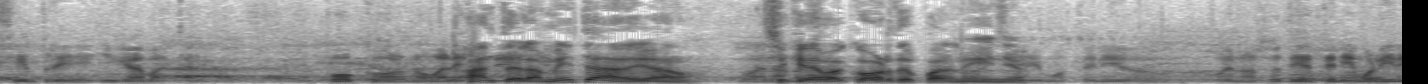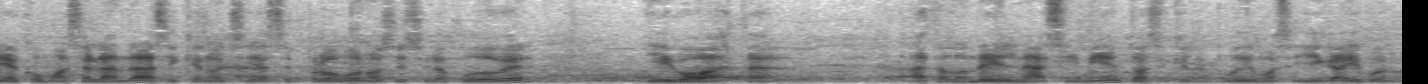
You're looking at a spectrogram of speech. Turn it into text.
siempre llegaba hasta un poco, no vale. Antes de la mitad, digamos, se quedaba corto para el niño. hemos tenido, bueno, nosotros ya teníamos la idea de cómo hacer la andada, así que anoche ya se probó, no sé si lo pudo ver, llegó hasta, hasta donde es el nacimiento, así que la pudimos hacer llegar y bueno,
